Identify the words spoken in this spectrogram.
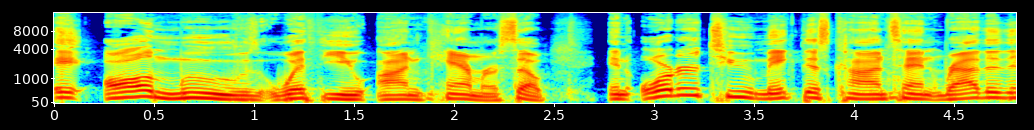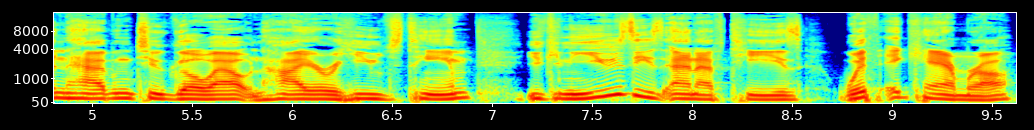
it all moves with you on camera. So, in order to make this content, rather than having to go out and hire a huge team, you can use these NFTs with a camera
